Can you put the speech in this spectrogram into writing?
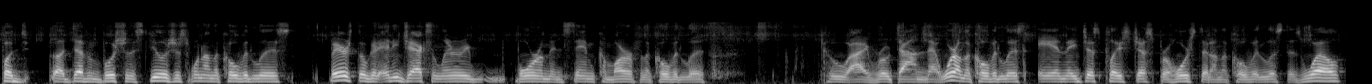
But uh, Devin Bush of the Steelers just went on the COVID list. Bears still get Eddie Jackson, Larry Borom, and Sam Kamara from the COVID list, who I wrote down that were on the COVID list, and they just placed Jesper Horsted on the COVID list as well.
